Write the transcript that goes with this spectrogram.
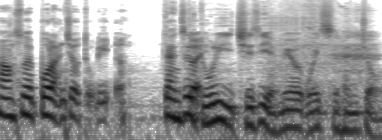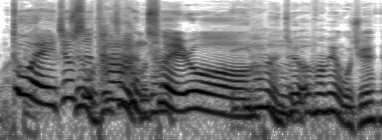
然后所以波兰就独立了。但这个独立其实也没有维持很久嘛。对，就是他很脆弱。一方面很脆弱，二方面我觉得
